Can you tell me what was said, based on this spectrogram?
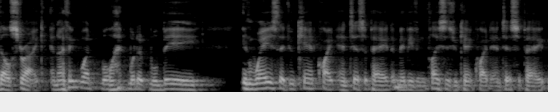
they'll strike. And I think what will what it will be in ways that you can't quite anticipate, and maybe even places you can't quite anticipate,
